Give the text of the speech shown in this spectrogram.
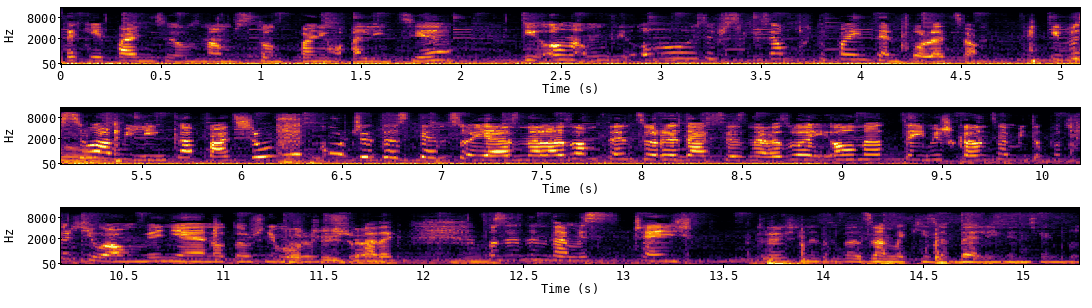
takiej pani, co ją znam stąd, panią Alicję i ona mówi, o, też taki zamek, to pani ten polecam. I wysyła mi linka, patrzę, mówię, kurczę, to jest ten, co ja znalazłam, ten, co redakcja znalazła i ona tutaj mieszkająca mi to potwierdziła. Mówię, nie, no to już nie może No, być przypadek. Poza tym tam jest część, która się nazywa Zamek Izabeli, więc jakby...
